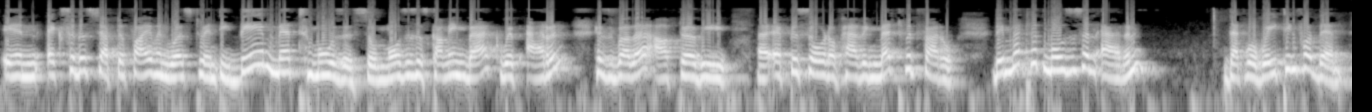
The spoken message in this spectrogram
in Exodus chapter 5 and verse 20. They met Moses. So Moses is coming back with Aaron, his brother, after the uh, episode of having met with Pharaoh. They met with Moses and Aaron that were waiting for them.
